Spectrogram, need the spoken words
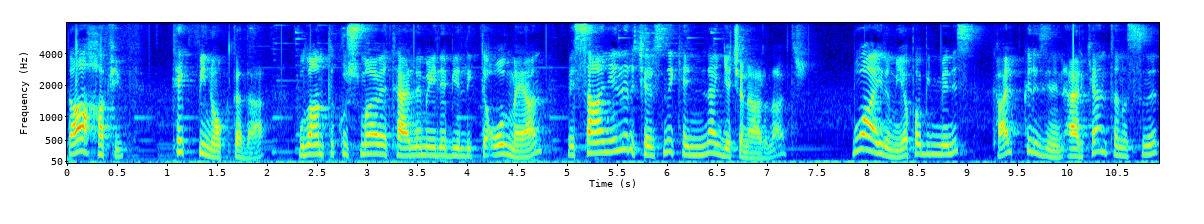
daha hafif, tek bir noktada bulantı, kusma ve terleme ile birlikte olmayan ve saniyeler içerisinde kendinden geçen ağrılardır. Bu ayrımı yapabilmeniz kalp krizinin erken tanısı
